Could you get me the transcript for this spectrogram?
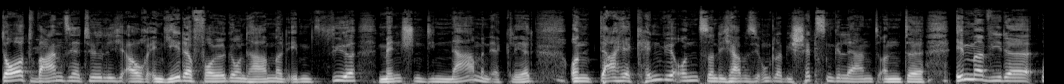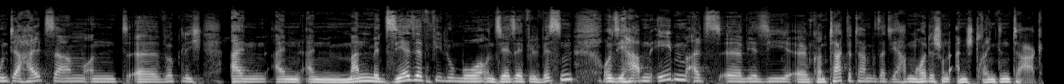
Dort waren sie natürlich auch in jeder Folge und haben halt eben für Menschen die Namen erklärt. Und daher kennen wir uns und ich habe sie unglaublich schätzen gelernt und äh, immer wieder unterhaltsam und äh, wirklich ein, ein, ein Mann mit sehr, sehr viel Humor und sehr, sehr viel Wissen. Und sie haben eben, als äh, wir sie äh, kontaktet haben, gesagt, sie haben heute schon einen anstrengenden Tag.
